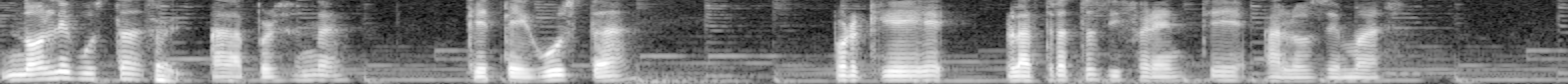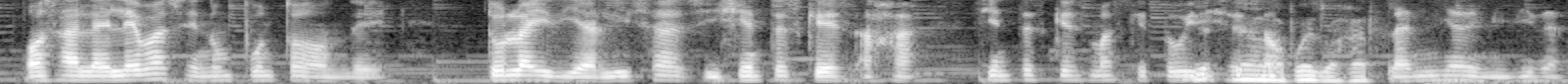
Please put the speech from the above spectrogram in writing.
no le gusta Soy. a la persona que te gusta porque la tratas diferente a los demás. O sea, la elevas en un punto donde tú la idealizas y sientes que es, ajá, sientes que es más que tú y Ya, dices, ya no no, la puedes bajar. la niña de mi vida.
